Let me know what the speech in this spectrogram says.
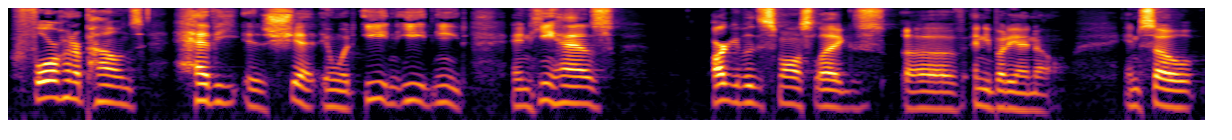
400 pounds heavy as shit and would eat and eat and eat. And he has arguably the smallest legs of anybody I know. And so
